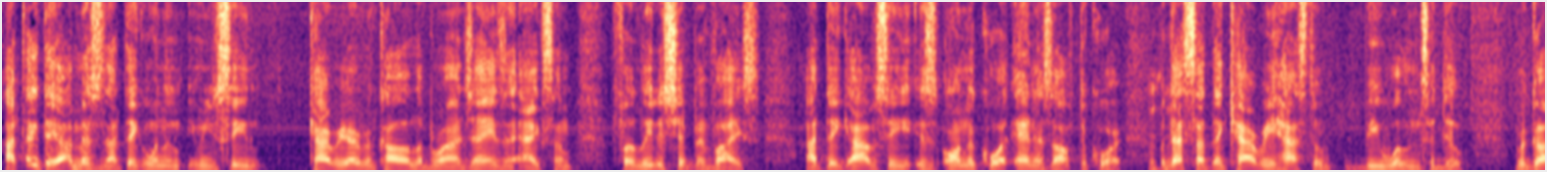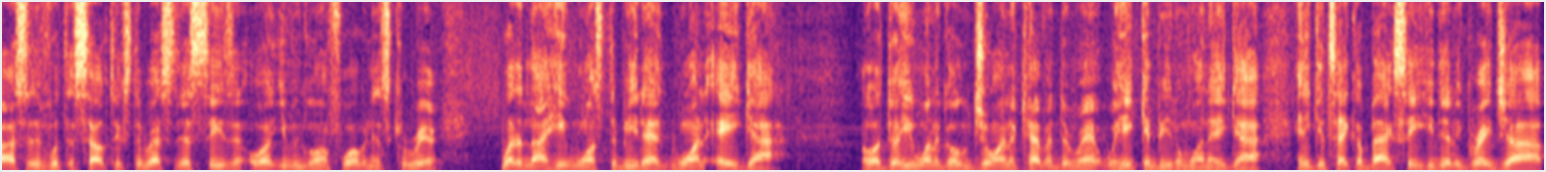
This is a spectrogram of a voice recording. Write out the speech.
I think they are missing. I think when, when you see Kyrie Irving call LeBron James and ask him for leadership advice, I think obviously it's on the court and it's off the court. But mm-hmm. that's something Kyrie has to be willing to do, regardless of with the Celtics the rest of this season or even going forward in his career, whether or not he wants to be that 1A guy. Or do he want to go join a Kevin Durant where he can be the one A guy and he can take a back seat? He did a great job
